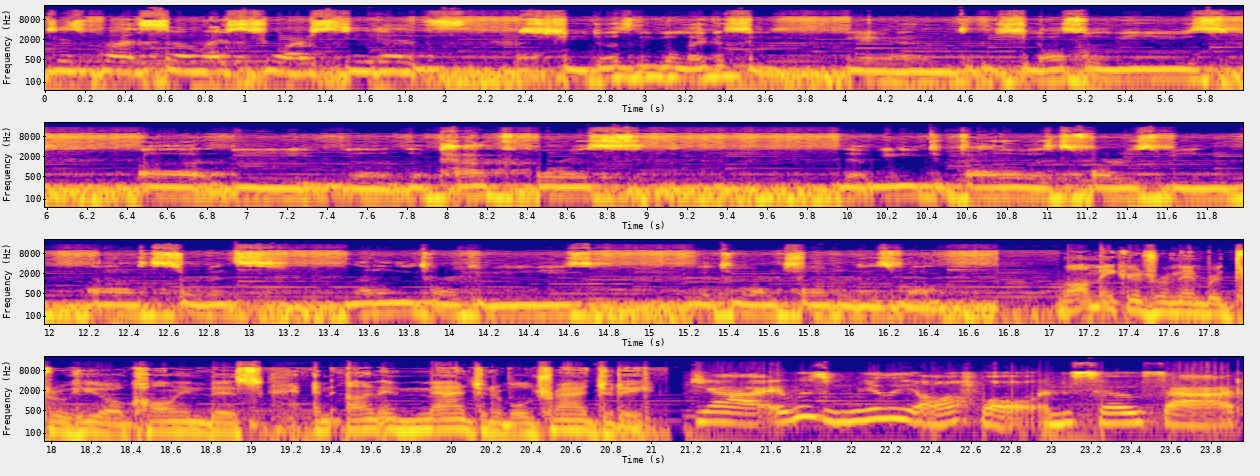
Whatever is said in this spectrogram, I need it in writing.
just brought so much to our students. She does leave a legacy, and she also leaves uh, the, the, the path for us that we need to follow as far as being uh, servants, not only to our communities, but to our children as well. Lawmakers remembered Trujillo calling this an unimaginable tragedy. Yeah, it was really awful and so sad.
